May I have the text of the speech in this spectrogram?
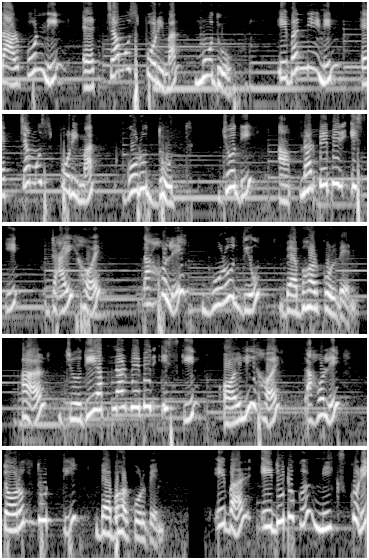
তারপর নিন এক চামচ পরিমাণ মধু। এবার নিয়ে নিন এক চামচ পরিমাণ গরুর দুধ। যদি আপনার বেবির স্কিন ড্রাই হয়, তাহলে গরুর দুধ ব্যবহার করবেন। আর যদি আপনার বেবির স্কিন অয়েলি হয়, তাহলে তরল দুধটি ব্যবহার করবেন। এবার এই দুটোকে মিক্স করে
